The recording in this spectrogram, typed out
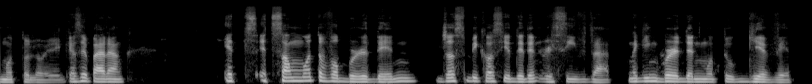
mo tuloy. Kasi parang, it's it's somewhat of a burden just because you didn't receive that. Naging burden mo to give it.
